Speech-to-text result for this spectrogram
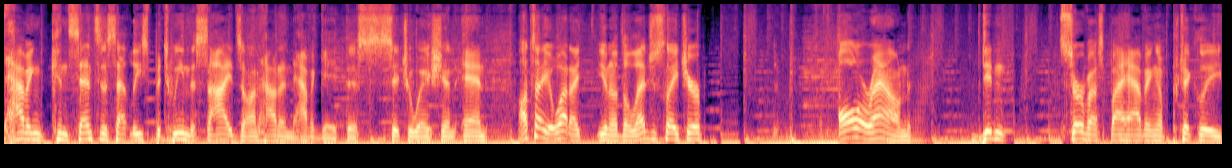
having consensus, at least between the sides, on how to navigate this situation. And I'll tell you what, I you know the legislature all around didn't serve us by having a particularly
